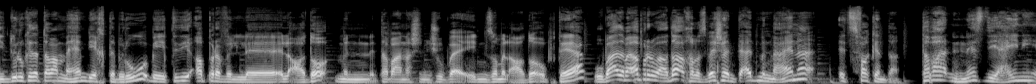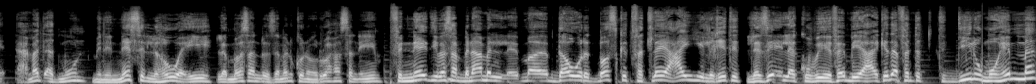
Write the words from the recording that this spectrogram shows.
يدوا له كده طبعا مهام بيختبروه. بيبتدي approve ال- الأعضاء من طبعا عشان يشوف بقى إيه نظام الأعضاء وبتاع. وبعد ما approve الأعضاء خلاص باشا أنت admin معانا. It's fucking done طبعا الناس دي يا عيني عماد أدمون من الناس اللي هو إيه لما مثلا زمان كنا بنروح مثلا إيه في النادي مثلا بنعمل دورة basket فتلاقي عيل غتت لازق لك وبي- كده. فأنت تديله مهمة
